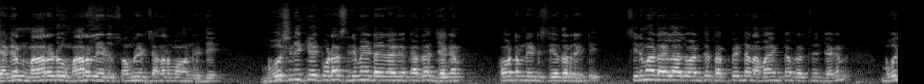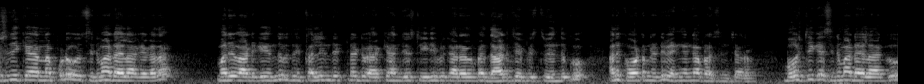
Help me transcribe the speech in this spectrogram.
జగన్ మారడు మారలేడు సోమిరెడ్డి చంద్రమోహన్ రెడ్డి. భూషణికే కూడా సినిమా డైలాగ్ కదా జగన్ కోటంరెడ్డి శ్రీధర్ రెడ్డి. సినిమా డైలాగ్ వాడితే తప్పేంటని అమాయకంగా ప్రశ్నించిన జగన్ భూషణికే అన్నప్పుడు సినిమా డైలాగే కదా మరి వాటికి ఎందుకు నీ తల్లిని తిట్టినట్టు వ్యాఖ్యానం చేసి టీడీపీ కార్యాలయంపై దాడి చేపిస్తూ ఎందుకు అని కోటరెడ్డి వ్యంగ్యంగా ప్రశ్నించారు. భూషణికే సినిమా డైలాగు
